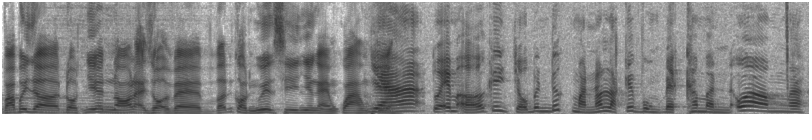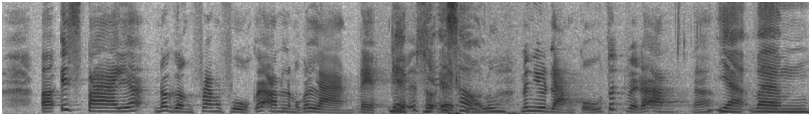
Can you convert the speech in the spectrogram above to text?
và bây giờ đột nhiên nó lại dội về vẫn còn nguyên si như ngày hôm qua hôm kia Dạ, tụi em ở cái chỗ bên Đức mà nó là cái vùng Beckham Ủa, um, uh, Istein á, nó gần Frankfurt á, anh là một cái làng đẹp, Đẹp, dễ sợ luôn. Nó như làng cổ tích về đó anh. Đó. Dạ và ừm,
